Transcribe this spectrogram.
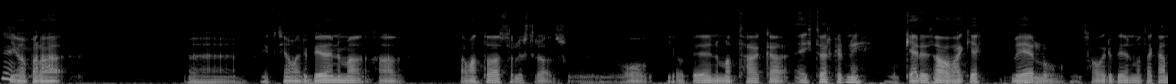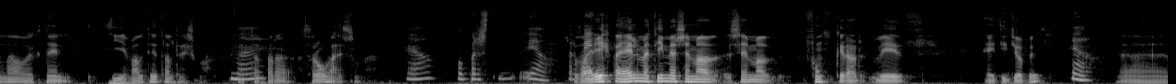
Nei. ég var bara uh, einhvern tíðan var ég beðin um að, að það vantaði aðstoflistur og ég var beðin um að taka eitt verkefni og gerði það og það gekk vel og þá er ég beðin um að taka annað og einhvern veginn ég valdi þetta aldrei sko. Þetta bara svona. Já, og bara, já og bara það er eitthvað element í mér sem að, sem að fungerar við eitt í jobbið uh,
